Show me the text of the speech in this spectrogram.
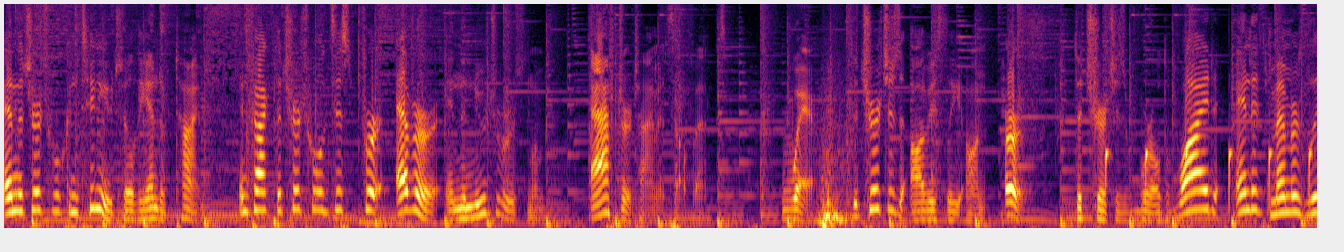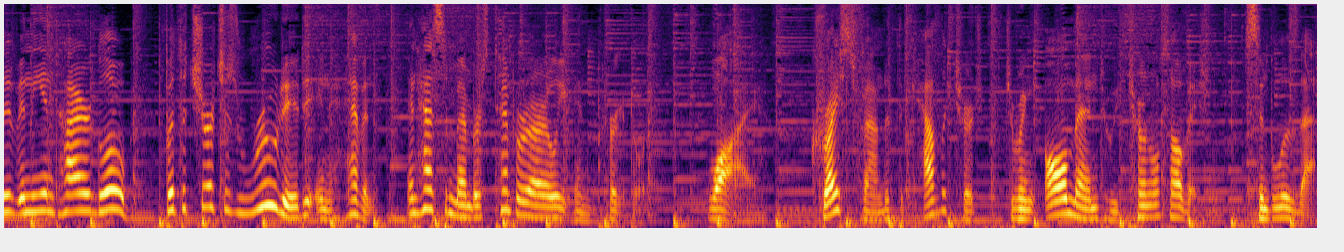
and the church will continue till the end of time. In fact, the church will exist forever in the New Jerusalem, after time itself ends. Where? The church is obviously on earth. The church is worldwide, and its members live in the entire globe. But the church is rooted in heaven, and has some members temporarily in purgatory. Why? Christ founded the Catholic Church to bring all men to eternal salvation. Simple as that.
